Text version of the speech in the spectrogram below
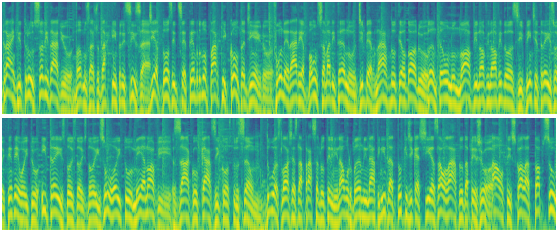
Drive-Thru Solidário. Vamos ajudar quem precisa. Dia 12 de setembro no Parque Conta Dinheiro. Funerária Bom Samaritano de Bernardo Teodoro. Plantão no 99912-2388 e 3222-1869. Zago Casa e Construção. Duas lojas na Praça do Terminal Urbano e na Avenida Duque de Caxias, ao lado da Peugeot. Autoescola Top Sul.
